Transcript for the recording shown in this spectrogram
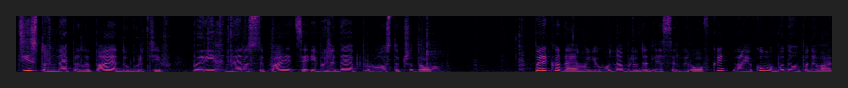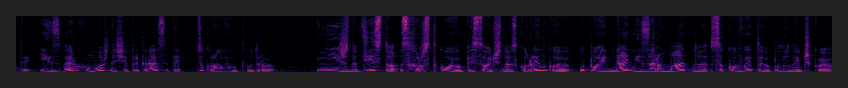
Тісто не прилипає до бортів, пиріг не розсипається і виглядає просто чудово. Перекладаємо його на блюдо для сервіровки, на якому будемо подавати. І зверху можна ще прикрасити цукровою пудрою. Ніжне тісто з хрусткою пісочною скоринкою у поєднанні з ароматною соковитою полуничкою.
